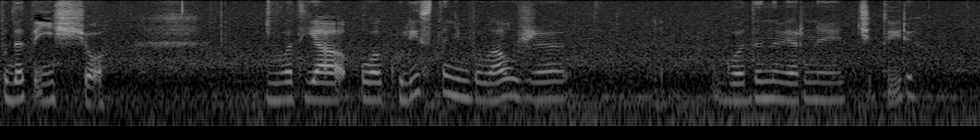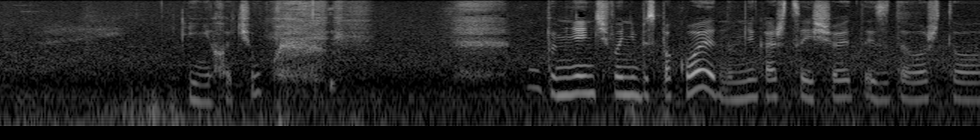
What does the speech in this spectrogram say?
куда-то еще? Вот я у окулиста не была уже года, наверное, четыре. И не хочу. по меня ничего не беспокоит, но мне кажется, еще это из-за того, что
